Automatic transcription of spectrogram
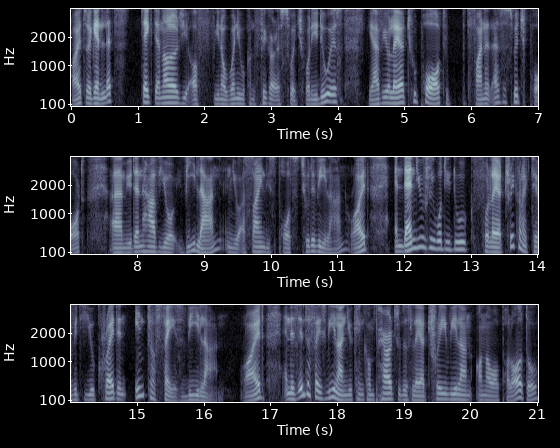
right? So again, let's take the analogy of you know when you configure a switch what you do is you have your layer 2 port you define it as a switch port um, you then have your VLAN and you assign these ports to the VLAN right? And then usually what you do for layer 3 connectivity you create an interface VLAN right? And this interface VLAN you can compare to this layer 3 VLAN on our Palo Alto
